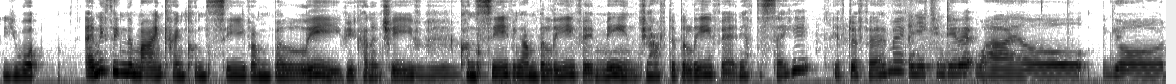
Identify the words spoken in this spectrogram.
you want anything the mind can conceive and believe you can achieve. Mm. Conceiving and believing means you have to believe it and you have to say it, you have to affirm it. and you can do it while you're.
